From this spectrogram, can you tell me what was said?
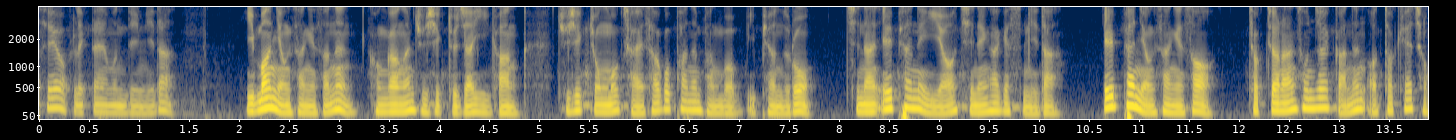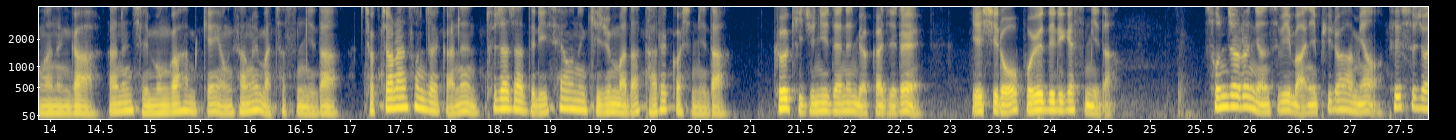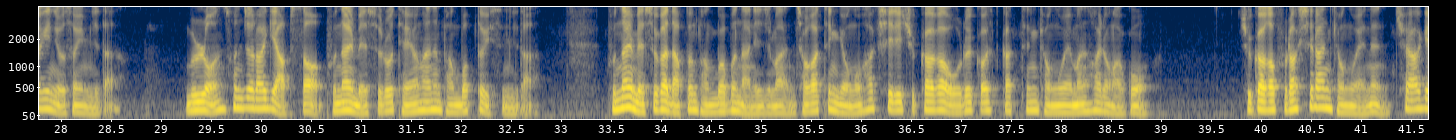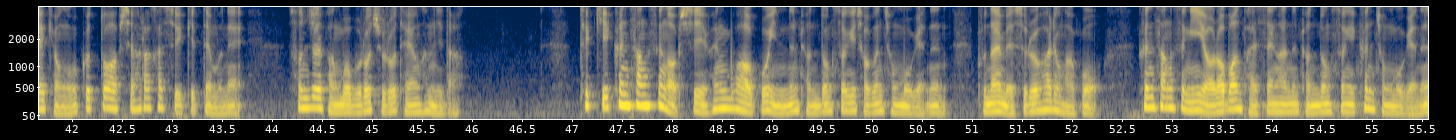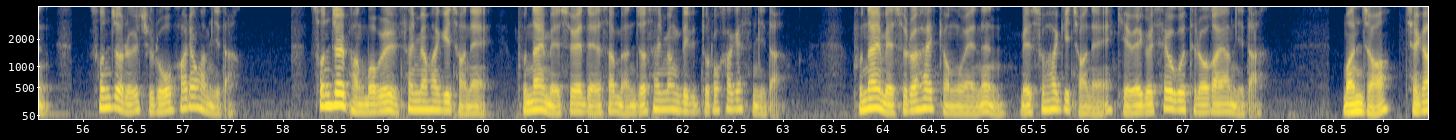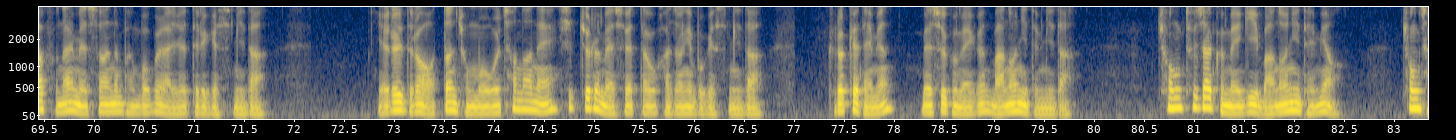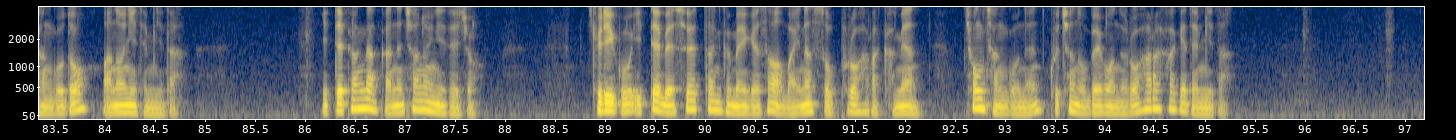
안녕하세요. 블랙다이아몬드입니다. 이번 영상에서는 건강한 주식 투자 2강, 주식 종목 잘 사고 파는 방법 2편으로 지난 1편에 이어 진행하겠습니다. 1편 영상에서 적절한 손절가는 어떻게 정하는가 라는 질문과 함께 영상을 마쳤습니다. 적절한 손절가는 투자자들이 세우는 기준마다 다를 것입니다. 그 기준이 되는 몇 가지를 예시로 보여드리겠습니다. 손절은 연습이 많이 필요하며 필수적인 요소입니다. 물론 손절하기 앞서 분할 매수로 대응하는 방법도 있습니다. 분할 매수가 나쁜 방법은 아니지만 저 같은 경우 확실히 주가가 오를 것 같은 경우에만 활용하고 주가가 불확실한 경우에는 최악의 경우 끝도 없이 하락할 수 있기 때문에 손절 방법으로 주로 대응합니다. 특히 큰 상승 없이 횡보하고 있는 변동성이 적은 종목에는 분할 매수를 활용하고 큰 상승이 여러 번 발생하는 변동성이 큰 종목에는 손절을 주로 활용합니다. 손절 방법을 설명하기 전에 분할 매수에 대해서 먼저 설명드리도록 하겠습니다. 분할 매수를 할 경우에는 매수하기 전에 계획을 세우고 들어가야 합니다. 먼저 제가 분할 매수하는 방법을 알려드리겠습니다. 예를 들어 어떤 종목을 1000원에 10주를 매수했다고 가정해 보겠습니다. 그렇게 되면 매수 금액은 만원이 됩니다. 총 투자 금액이 만원이 되며 총 잔고도 만원이 됩니다. 이때 평단가는 1000원이 되죠. 그리고 이때 매수했던 금액에서 마이너스 5% 하락하면 총 잔고는 9,500원으로 하락하게 됩니다.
